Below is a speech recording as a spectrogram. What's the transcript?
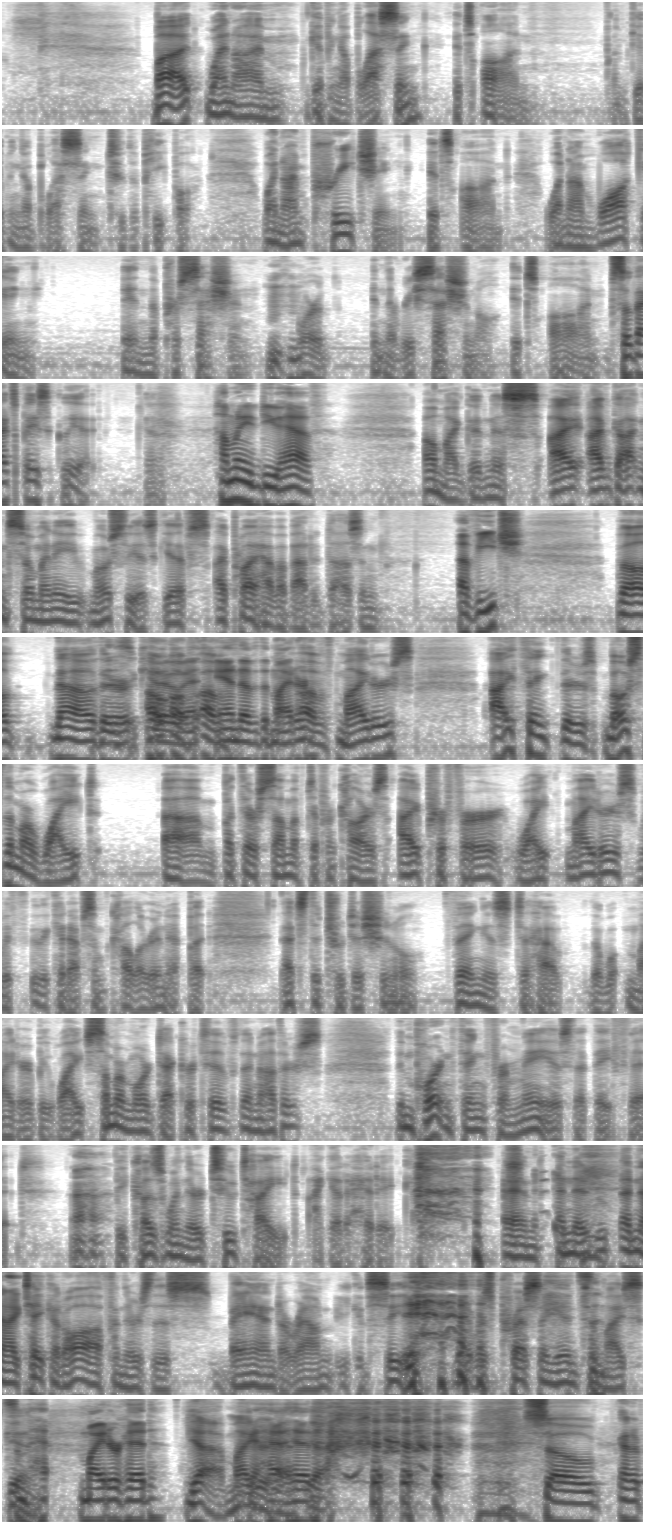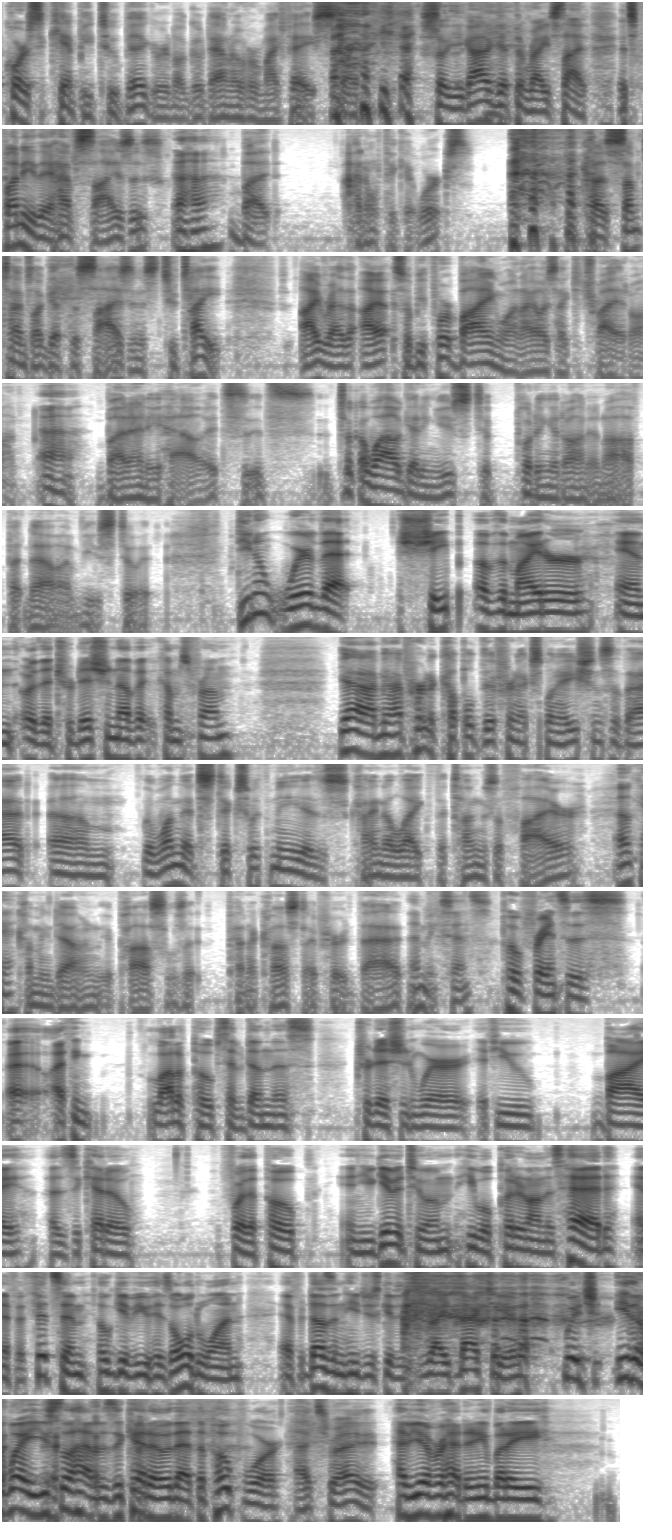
But when I'm giving a blessing, it's on. I'm giving a blessing to the people. When I'm preaching, it's on. When I'm walking in the procession mm-hmm. or in the recessional, it's on. So that's basically it. Yeah. How many do you have? Oh my goodness. I, I've gotten so many, mostly as gifts. I probably have about a dozen. Of each? Well, no, they're Zucchetto and of the mitre? Of mitres. I think there's most of them are white, um, but there's some of different colors. I prefer white mitres with they could have some color in it, but that's the traditional thing is to have the mitre be white. Some are more decorative than others. The important thing for me is that they fit. Because when they're too tight, I get a headache, and and then and then I take it off, and there's this band around. You can see it that it was pressing into my skin. Some ha- miter head. Yeah, mitre hat head. head. yeah. so, and of course, it can't be too big or it'll go down over my face. So, so you got to get the right size. It's funny they have sizes, Uh-huh. but I don't think it works because sometimes I'll get the size and it's too tight. I rather I so before buying one, I always like to try it on. Uh-huh. But anyhow, it's it's it took a while getting used to putting it on and off, but now I'm used to it. Do you know where that shape of the mitre and or the tradition of it comes from? Yeah, I mean, I've heard a couple different explanations of that. Um, the one that sticks with me is kind of like the tongues of fire Okay. coming down the apostles at Pentecost. I've heard that. That makes sense. Pope Francis, I, I think a lot of popes have done this tradition where if you buy a Zucchetto for the Pope and you give it to him, he will put it on his head, and if it fits him, he'll give you his old one. If it doesn't, he just gives it right back to you. Which either way, you still have a Zucchetto that the Pope wore. That's right. Have you ever had anybody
